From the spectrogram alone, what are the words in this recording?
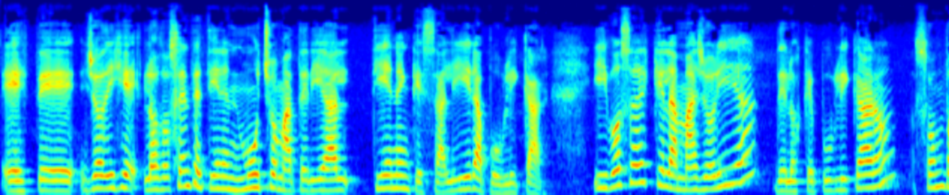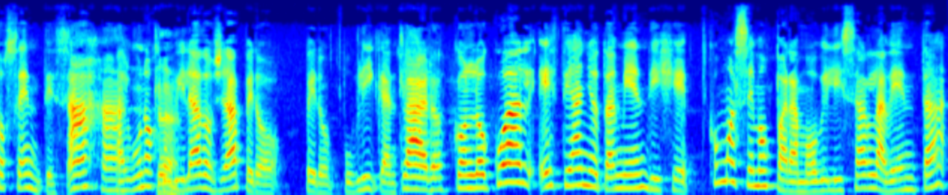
este, yo dije, los docentes tienen mucho material, tienen que salir a publicar. Y vos sabés que la mayoría de los que publicaron son docentes, Ajá. algunos Claro. jubilados ya, pero, pero publican. Claro. Con lo cual, este año también dije, ¿cómo hacemos para movilizar la venta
